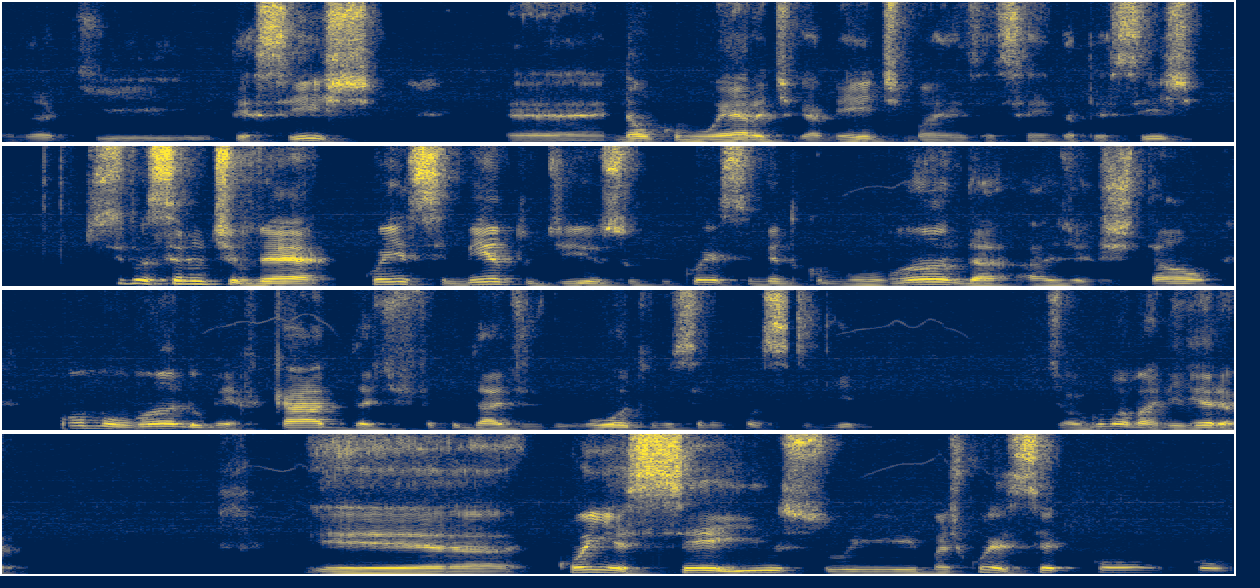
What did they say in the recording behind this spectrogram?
ainda que persiste, é, não como era antigamente, mas assim, ainda persiste. Se você não tiver conhecimento disso, conhecimento como anda a gestão, como anda o mercado, das dificuldades do outro, você não conseguir, de alguma maneira, é, conhecer isso, e, mas conhecer com, com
